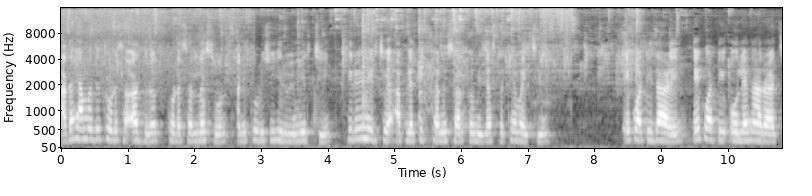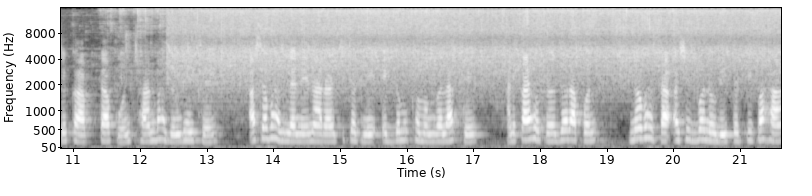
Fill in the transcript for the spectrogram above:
आता ह्यामध्ये थोडंसं अद्रक थोडंसं लसूण आणि थोडीशी हिरवी मिरची. हिरवी मिरची आपल्या तिखटानुसार कमी जास्त ठेवायची. एक वाटी डाळे एक वाटी ओल्या नारळाचे काप टाकून छान भाजून घ्यायचे. असं भाजल्याने नारळाची चटणी एकदम खमंग लागते. आणि काय होतं जर आपण न भाजता अशीच बनवली तर ती पहा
